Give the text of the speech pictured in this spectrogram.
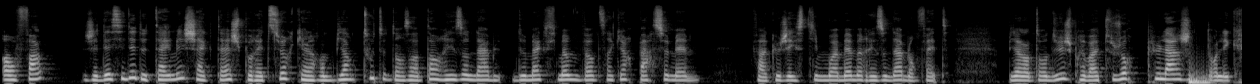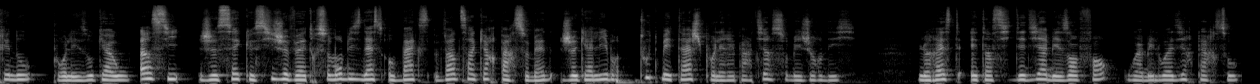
Enfin, j'ai décidé de timer chaque tâche pour être sûr qu'elles rentrent bien toutes dans un temps raisonnable, de maximum 25 heures par semaine. Enfin, que j'estime moi-même raisonnable en fait. Bien entendu, je prévois toujours plus large dans les créneaux pour les au cas où. Ainsi, je sais que si je veux être sur mon business au max 25 heures par semaine, je calibre toutes mes tâches pour les répartir sur mes journées. Le reste est ainsi dédié à mes enfants ou à mes loisirs perso.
